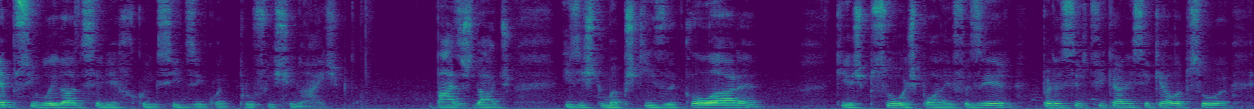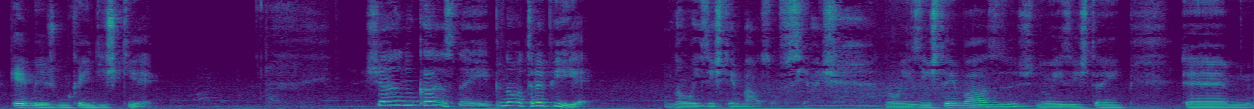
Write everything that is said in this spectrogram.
a possibilidade de serem reconhecidos enquanto profissionais. Bases de dados, existe uma pesquisa clara que as pessoas podem fazer para certificarem se aquela pessoa é mesmo quem diz que é. Já no caso da hipnoterapia, não existem bases oficiais. Não existem bases, não existem hum,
